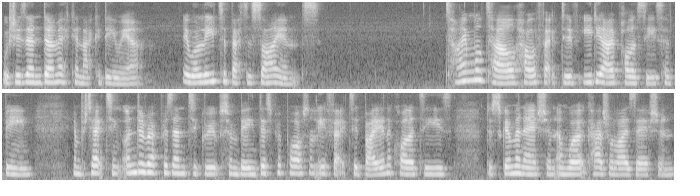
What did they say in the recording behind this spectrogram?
which is endemic in academia. It will lead to better science. Time will tell how effective EDI policies have been in protecting underrepresented groups from being disproportionately affected by inequalities, discrimination, and work casualisation.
